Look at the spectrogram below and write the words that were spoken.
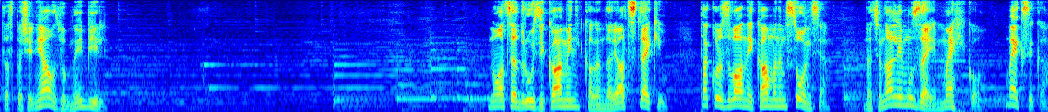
та спричиняв зубний біль. Ну а це, друзі, камінь календаря ацтеків, також званий Каменем Сонця, Національний музей Мехіко, Мексика.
